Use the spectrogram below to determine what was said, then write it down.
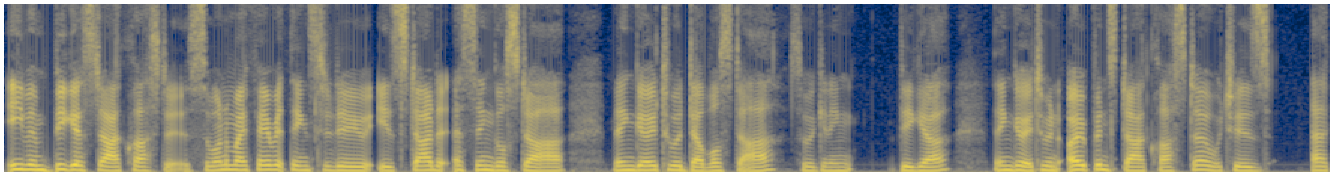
even bigger star clusters. So, one of my favorite things to do is start at a single star, then go to a double star, so we're getting bigger, then go to an open star cluster, which is a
